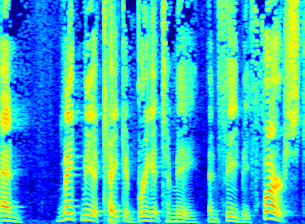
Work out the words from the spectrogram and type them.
and make me a cake and bring it to me and feed me. First,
